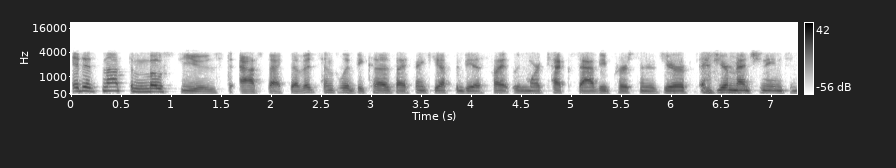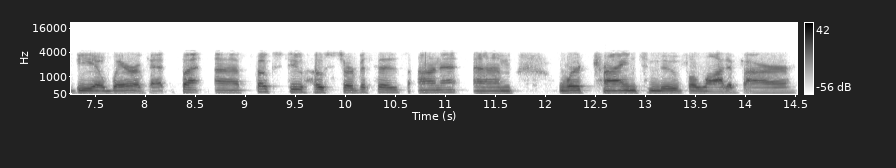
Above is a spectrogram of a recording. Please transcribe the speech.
it is not the most used aspect of it simply because I think you have to be a slightly more tech savvy person as you're as you're mentioning to be aware of it. But uh, folks do host services on it. Um, we're trying to move a lot of our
